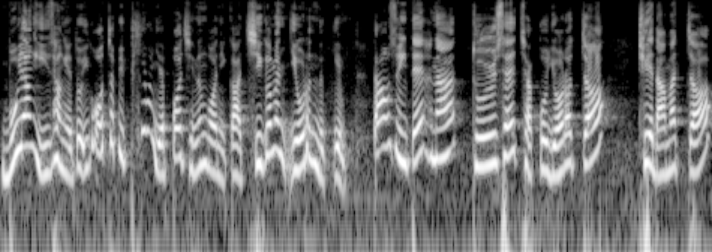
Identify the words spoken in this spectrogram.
모양이 이상해도 이거 어차피 피면 예뻐지는 거니까 지금은 이런 느낌 다운스윙 때 하나 둘 셋 잡고 열었죠 뒤에 남았죠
